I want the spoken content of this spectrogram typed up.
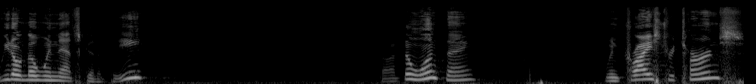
We don't know when that's going to be. But I know one thing when Christ returns,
